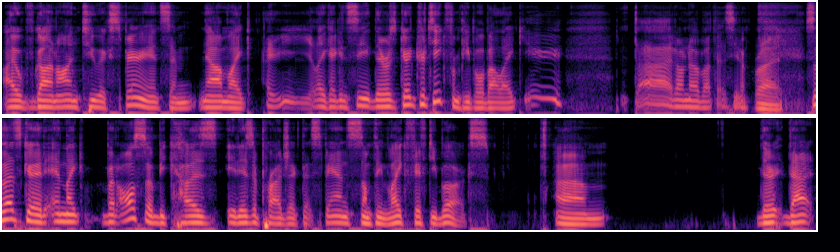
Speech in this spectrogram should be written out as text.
I've gone on to experience, and now I'm like, I, like I can see there's good critique from people about like. "Eh, I don't know about this, you know. Right. So that's good. And like, but also because it is a project that spans something like 50 books, um, there that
